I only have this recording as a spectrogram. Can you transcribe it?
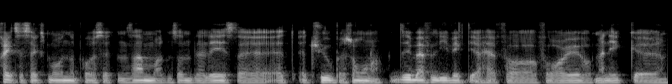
3-6 måneder på at sætte den sammen, og den sådan bliver læst af, af, af 20 personer. Det er i hvert fald lige vigtigt at have for, for øje, at man ikke uh,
